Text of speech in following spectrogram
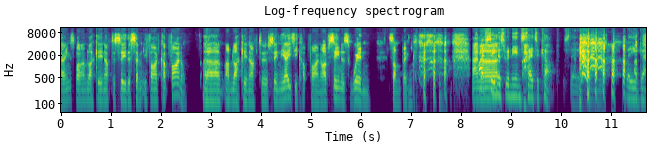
games, but I'm lucky enough to see the '75 Cup final. Uh, I'm lucky enough to have seen the 80 Cup final. I've seen us win something. and, I've uh, seen us win the Intertoto Cup. So there you go.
